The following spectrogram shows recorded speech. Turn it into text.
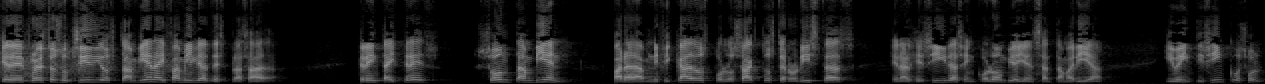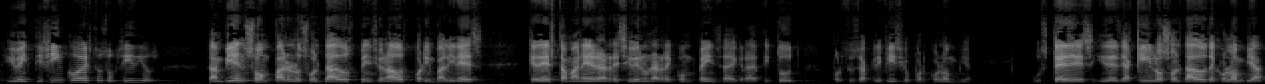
que dentro de estos subsidios también hay familias desplazadas. 33 son también para damnificados por los actos terroristas en Algeciras, en Colombia y en Santa María, y 25, y 25 de estos subsidios también son para los soldados pensionados por invalidez que de esta manera reciben una recompensa de gratitud por su sacrificio por Colombia. Ustedes y desde aquí los soldados de Colombia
